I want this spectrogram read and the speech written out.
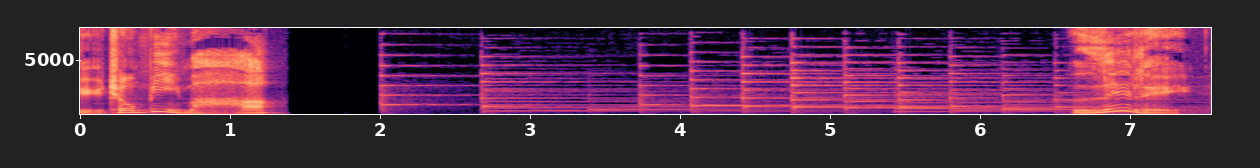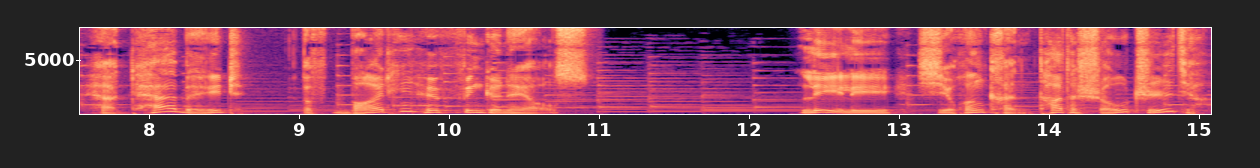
宇宙密码。Lily had habit of biting her fingernails. 丽丽喜欢啃她的手指甲。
